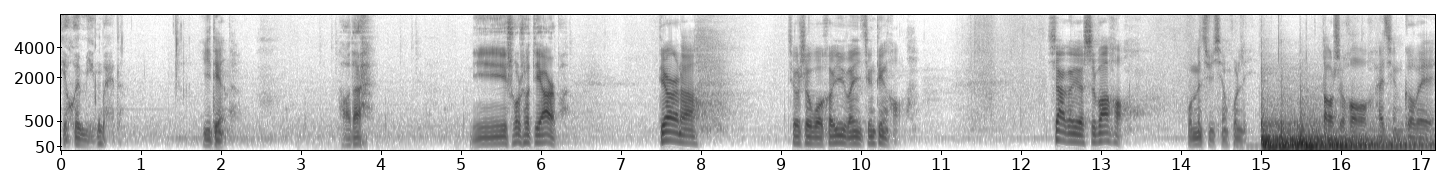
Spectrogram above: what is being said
也会明白的。一定的。好的，你说说第二吧。第二呢？就是我和玉文已经定好了，下个月十八号，我们举行婚礼，到时候还请各位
